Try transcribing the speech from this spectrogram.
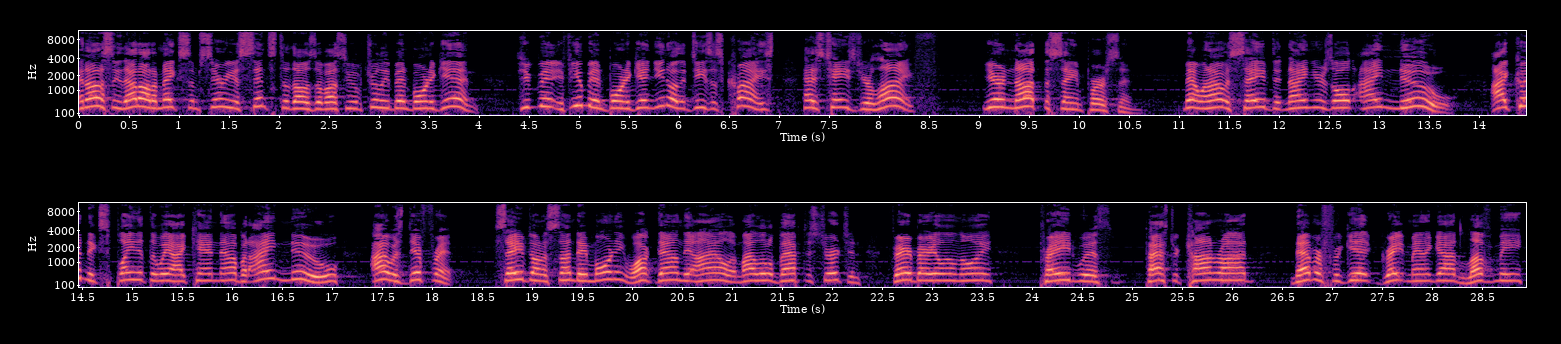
And honestly, that ought to make some serious sense to those of us who have truly been born again. If you've been, if you've been born again, you know that Jesus Christ has changed your life. You're not the same person. Man, when I was saved at nine years old, I knew. I couldn't explain it the way I can now, but I knew I was different. Saved on a Sunday morning, walked down the aisle at my little Baptist church in Fairbury, Illinois, prayed with Pastor Conrad. Never forget, great man of God, loved me.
